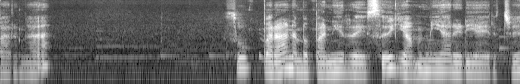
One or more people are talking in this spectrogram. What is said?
பாருங்கள் சூப்பராக நம்ம பன்னீர் ரைஸு யம்மியாக ரெடி ஆயிடுச்சு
